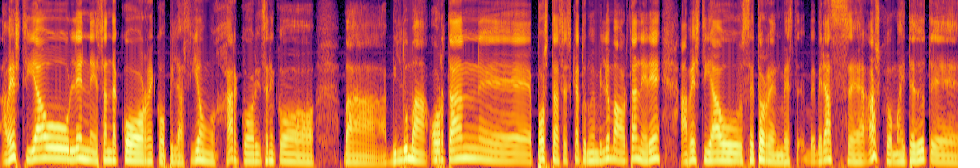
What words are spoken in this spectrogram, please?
abesti hau lehen esandako rekopilazion hardcore izeneko ba, bilduma hortan e, postaz eskatu nuen bilduma hortan ere abesti hau zetorren beraz e, asko maite dut e,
